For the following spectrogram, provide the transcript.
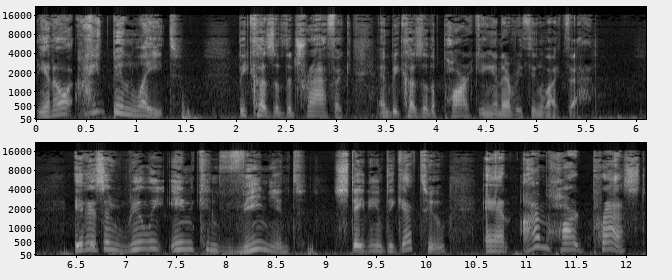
You know, I've been late because of the traffic and because of the parking and everything like that. It is a really inconvenient stadium to get to, and I'm hard pressed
